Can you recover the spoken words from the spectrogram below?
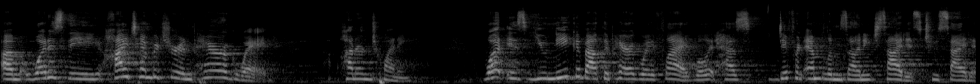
Um, what is the high temperature in Paraguay? 120. What is unique about the Paraguay flag? Well, it has different emblems on each side, it's two sided.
